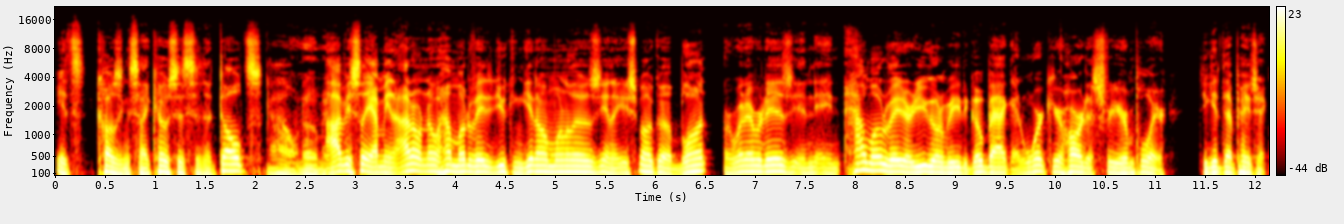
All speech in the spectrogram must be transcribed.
It's causing psychosis in adults. I don't know, man. Obviously, I mean, I don't know how motivated you can get on one of those. You know, you smoke a blunt or whatever it is, and, and how motivated are you going to be to go back and work your hardest for your employer to get that paycheck?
